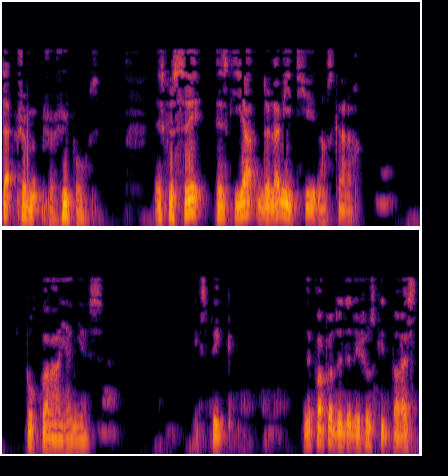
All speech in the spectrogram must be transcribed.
Je, je suppose. Est-ce que c'est, est-ce qu'il y a de l'amitié dans ce cas-là? Pourquoi Marie-Agnès Explique. N'aie pas peur de dire des choses qui te paraissent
